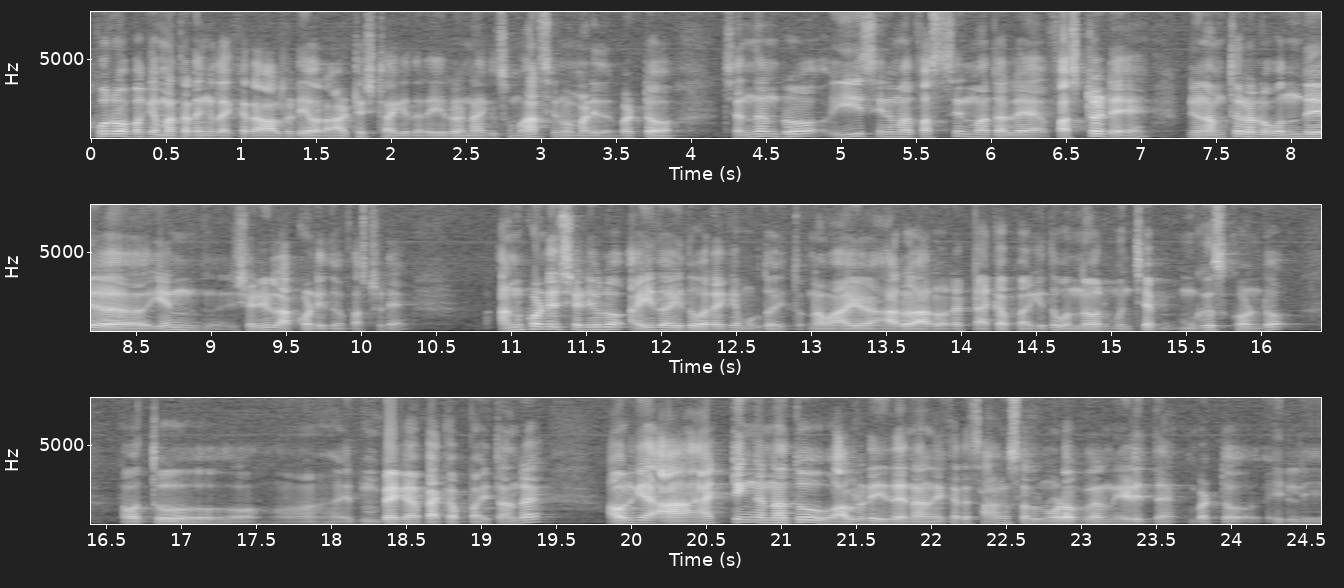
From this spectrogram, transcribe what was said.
ಅಪೂರ್ವ ಬಗ್ಗೆ ಮಾತಾಡೋಂಗಿಲ್ಲ, ಯಾಕಂದರೆ ಆಲ್ರೆಡಿ ಅವ್ರು ಆರ್ಟಿಸ್ಟ್ ಆಗಿದ್ದಾರೆ ಹೀರೋನ್ ಆಗಿ ಸುಮಾರು ಸಿನಿಮಾ ಮಾಡಿದ್ದಾರೆ. ಬಟ್ ಚಂದನ್ ಬ್ರೋ ಈ ಸಿನಿಮಾ ಫಸ್ಟ್ ಸಿನಿಮಾದಲ್ಲೇ ಫಸ್ಟ್ ಡೇ ನೀವು ನಂಬ್ತಿರಲ್ಲ ಒಂದು, ಏನು ಶೆಡ್ಯೂಲ್ ಹಾಕ್ಕೊಂಡಿದ್ದು ಫಸ್ಟ್ ಡೇ ಅಂದ್ಕೊಂಡಿದ್ದ ಶೆಡ್ಯೂಲು ಐದು ಐದುವರೆಗೆ ಮುಗಿದೋಯ್ತು. ನಾವು ಆರು, ಆರೂವರೆ ಪ್ಯಾಕಪ್ ಆಗಿದ್ದು ಒನ್ ಅವರ್ ಮುಂಚೆ ಮುಗಿಸ್ಕೊಂಡು ಅವತ್ತು ಇದು ಬೇಗ ಪ್ಯಾಕಪ್ ಆಯಿತು. ಅಂದರೆ ಅವ್ರಿಗೆ ಆ ಆ್ಯಕ್ಟಿಂಗ್ ಅನ್ನೋದು ಆಲ್ರೆಡಿ ಇದೆ. ನಾನು ಯಾಕಂದರೆ ಸಾಂಗ್ಸಲ್ಲಿ ನೋಡೋಕ್ಕೆ ನಾನು ಹೇಳಿದ್ದೆ ಬಟ್ ಇಲ್ಲಿ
